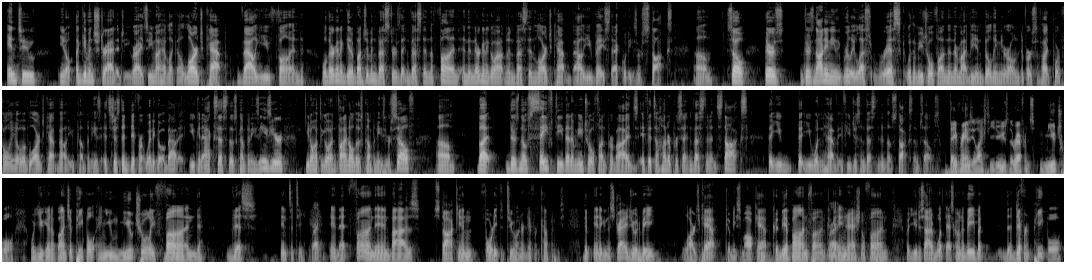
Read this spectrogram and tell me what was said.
into you know a given strategy, right? So you might have like a large cap value fund. Well, they're going to get a bunch of investors that invest in the fund, and then they're going to go out and invest in large cap value based equities or stocks. Um, so there's there's not any really less risk with a mutual fund than there might be in building your own diversified portfolio of large cap value companies. It's just a different way to go about it. You can access those companies easier. You don't have to go and find all those companies yourself. Um, but there's no safety that a mutual fund provides if it's 100% invested in stocks that you that you wouldn't have if you just invested in those stocks themselves. Dave Ramsey likes to use the reference mutual, where you get a bunch of people and you mutually fund this entity. Right. And that fund then buys stock in 40 to 200 different companies. And again, the strategy would be large cap, could be small cap, could be a bond fund, could right. be an international fund, but you decide what that's going to be. But the different people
